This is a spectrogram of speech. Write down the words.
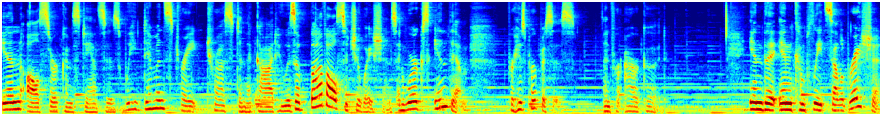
in all circumstances, we demonstrate trust in the God who is above all situations and works in them for his purposes and for our good in the incomplete celebration,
